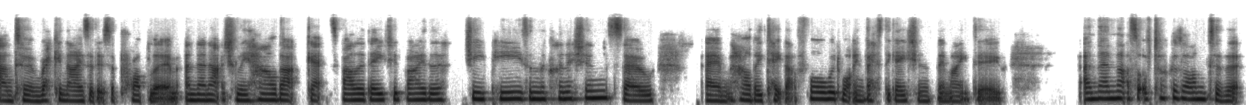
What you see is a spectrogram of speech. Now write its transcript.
and to recognize that it's a problem, and then actually how that gets validated by the GPs and the clinicians. So, um, how they take that forward, what investigations they might do. And then that sort of took us on to that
